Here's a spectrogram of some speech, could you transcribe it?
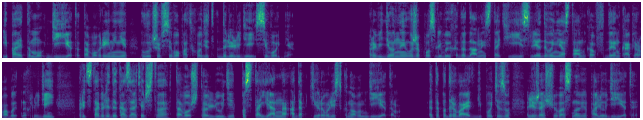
и поэтому диета того времени лучше всего подходит для людей сегодня. Проведенные уже после выхода данной статьи исследования останков ДНК первобытных людей представили доказательства того, что люди постоянно адаптировались к новым диетам. Это подрывает гипотезу, лежащую в основе палеодиеты.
